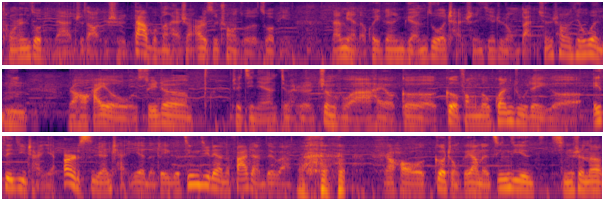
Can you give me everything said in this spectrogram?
同人作品，大家知道，就是大部分还是二次创作的作品，难免的会跟原作产生一些这种版权上的一些问题。然后还有随着。这几年就是政府啊，还有各各方都关注这个 A C G 产业、二次元产业的这个经济链的发展，对吧？然后各种各样的经济形式呢，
